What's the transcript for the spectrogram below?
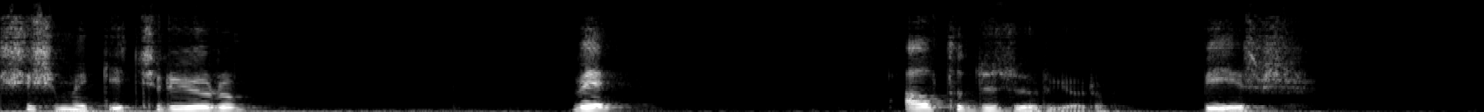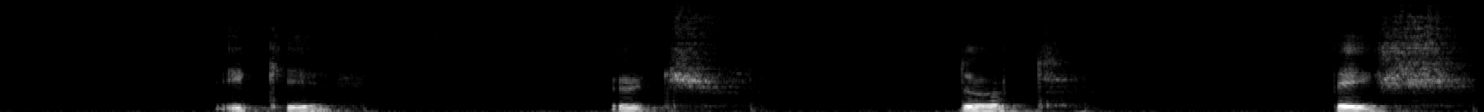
şişime geçiriyorum ve altı düz örüyorum. 1 2 3 4 5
